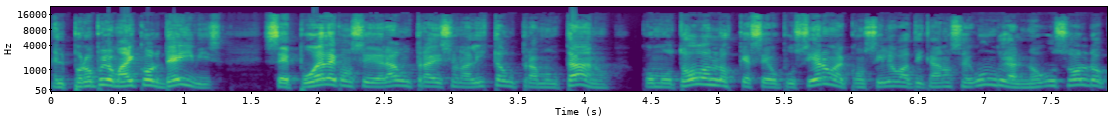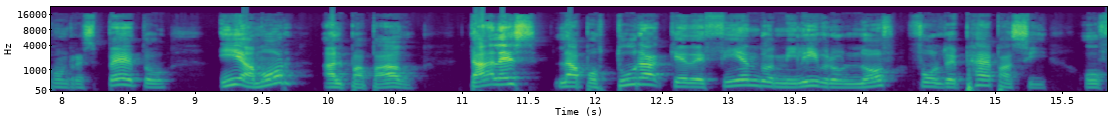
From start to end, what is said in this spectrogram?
El propio Michael Davis se puede considerar un tradicionalista ultramontano, como todos los que se opusieron al Concilio Vaticano II y al Novus Ordo con respeto y amor al papado. Tal es la postura que defiendo en mi libro Love for the Papacy of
